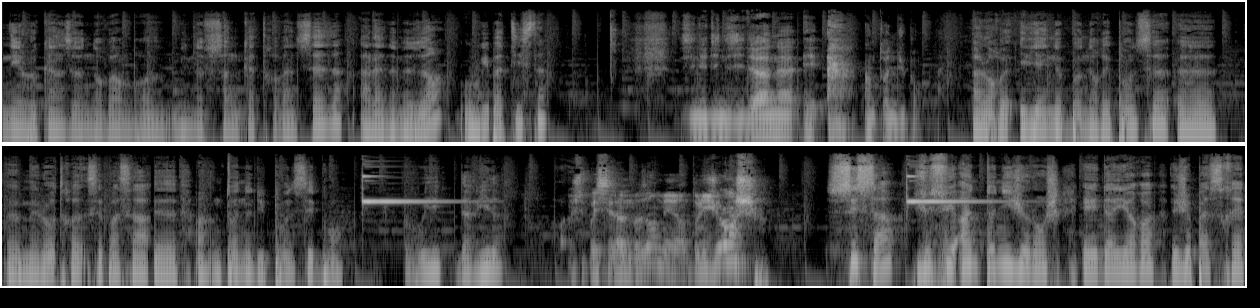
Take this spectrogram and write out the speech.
Né le 15 novembre 1996 à la Nemezan. Oui, Baptiste. Zinedine Zidane et Antoine Dupont. Alors, il y a une bonne réponse, euh, euh, mais l'autre, c'est pas ça. Euh, Antoine Dupont, c'est bon. Oui, David Je sais pas si c'est la maison mais Anthony Jolanche C'est ça, je suis Anthony Gelonche. Et d'ailleurs, je passerai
